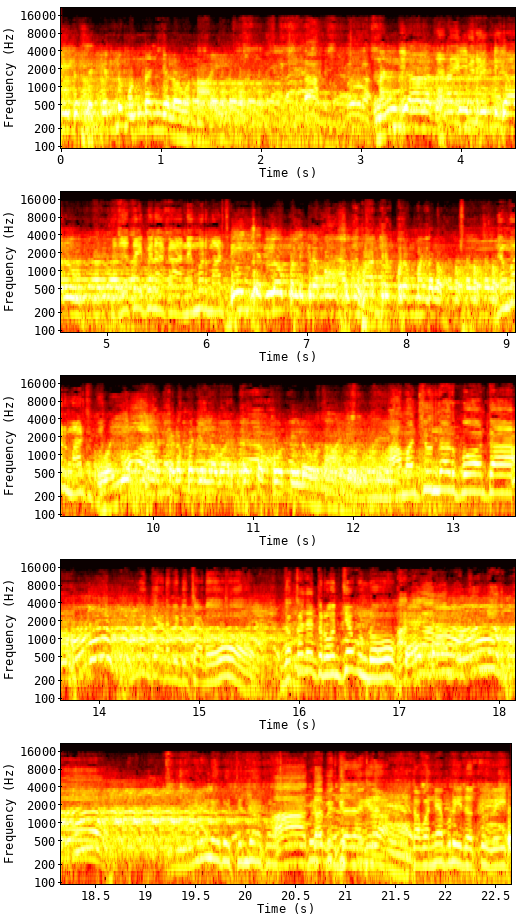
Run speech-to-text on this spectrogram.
ఐదు సెకండ్లు ముందంజలో ఉన్నాయి. నంద్యాల ధనదీప్ రెడ్డి గారు బి చెర్లోపల్లి గ్రామం సింహాద్రిపురం మండలం నెంబర్ మార్చి. వైఎస్ఆర్ కడప జిల్లా వారి జత పోటీలో ఉన్నాయి. ఆ మంచి ఉన్నాడు పో అంట. మంచిగా దొక్కదే రోజే ఉండు. పడినప్పుడు ఇది వస్తు వెయిట్.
